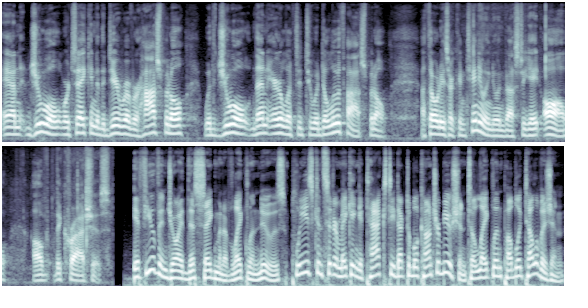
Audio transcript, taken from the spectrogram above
and Jewell were taken to the Deer River Hospital, with Jewell then airlifted to a Duluth hospital. Authorities are continuing to investigate all of the crashes. If you've enjoyed this segment of Lakeland News, please consider making a tax-deductible contribution to Lakeland Public Television.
